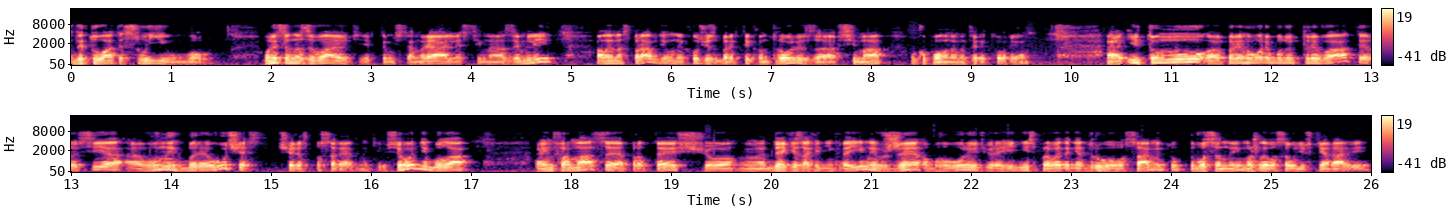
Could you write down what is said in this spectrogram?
диктувати свої умови. Вони це називають якимось там реальності на землі, але насправді вони хочуть зберегти контроль за всіма окупованими територіями. Е, І тому е, переговори будуть тривати. Росія е, в них бере участь через посередників. Сьогодні була інформація про те, що деякі західні країни вже обговорюють вірогідність проведення другого саміту восени, можливо, Саудівській Аравії,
